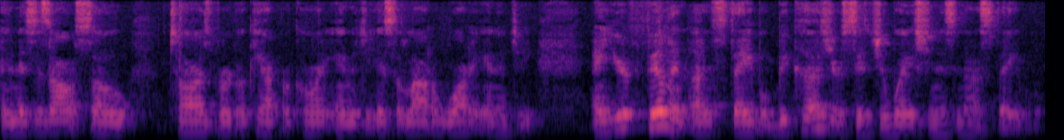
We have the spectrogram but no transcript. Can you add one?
And this is also Taurus, Virgo, Capricorn energy. It's a lot of water energy. And you're feeling unstable because your situation is not stable.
